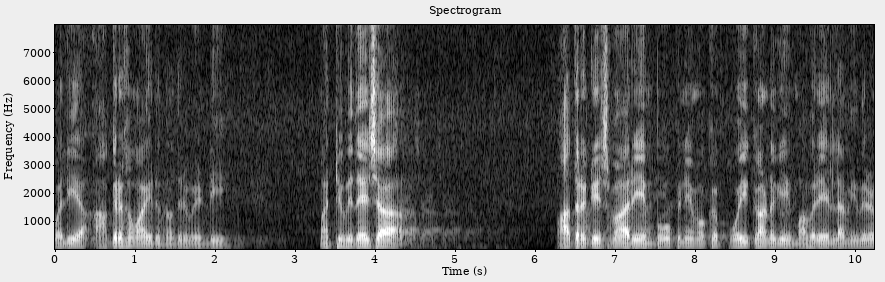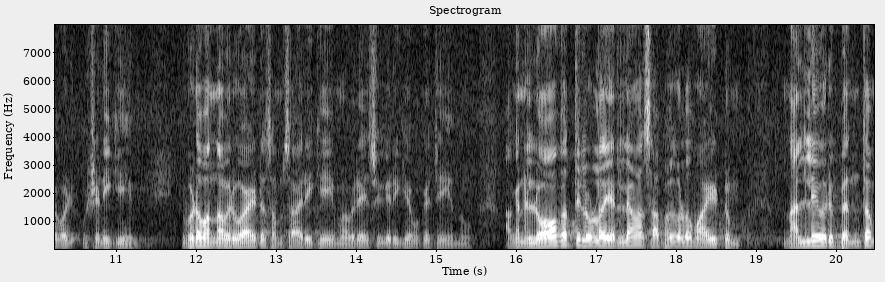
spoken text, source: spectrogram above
വലിയ ആഗ്രഹമായിരുന്നു. അതിനുവേണ്ടി മറ്റു വിദേശ പാത്രഗ്രീസ്മാരെയും പോപ്പിനെയും ഒക്കെ പോയി കാണുകയും അവരെയെല്ലാം ഇവരെ ക്ഷണിക്കുകയും ഇവിടെ വന്നവരുമായിട്ട് സംസാരിക്കുകയും അവരെ സ്വീകരിക്കുകയും ഒക്കെ ചെയ്യുന്നു. അങ്ങനെ ലോകത്തിലുള്ള എല്ലാ സഭകളുമായിട്ടും നല്ല ഒരു ബന്ധം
